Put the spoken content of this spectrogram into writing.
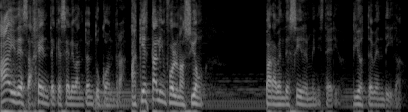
Hay de esa gente que se levantó en tu contra. Aquí está la información para bendecir el ministerio. Dios te bendiga.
